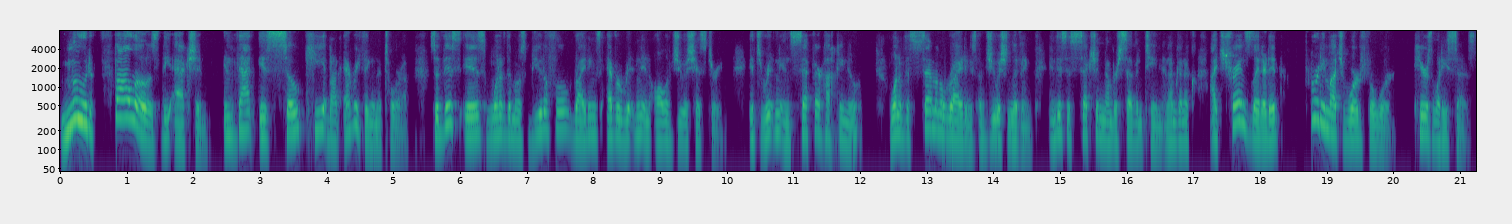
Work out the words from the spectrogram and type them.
mood follows the action. And that is so key about everything in the Torah. So, this is one of the most beautiful writings ever written in all of Jewish history. It's written in Sefer HaChinuch, one of the seminal writings of Jewish living. And this is section number 17. And I'm going to, I translated it pretty much word for word here's what he says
